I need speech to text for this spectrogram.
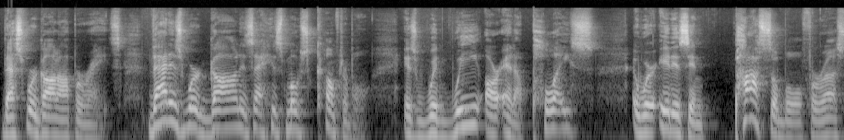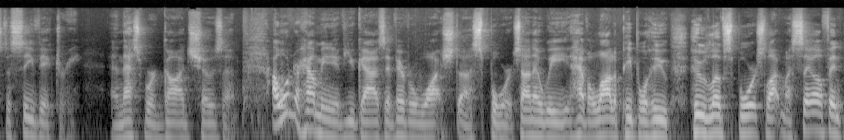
That's where God operates. That is where God is at His most comfortable, is when we are at a place where it is impossible for us to see victory. And that's where God shows up. I wonder how many of you guys have ever watched uh, sports. I know we have a lot of people who, who love sports like myself, and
